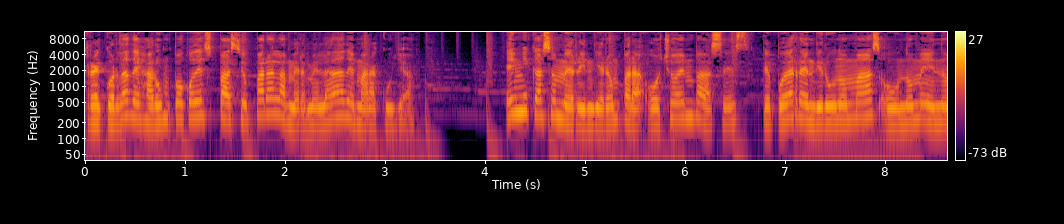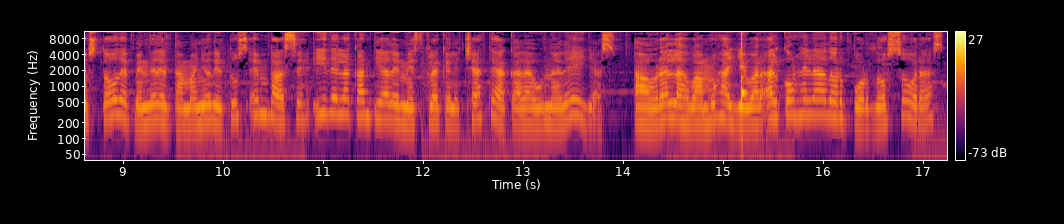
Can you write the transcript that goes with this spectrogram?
Recuerda dejar un poco de espacio para la mermelada de maracuyá. En mi caso me rindieron para 8 envases, te puede rendir uno más o uno menos, todo depende del tamaño de tus envases y de la cantidad de mezcla que le echaste a cada una de ellas. Ahora las vamos a llevar al congelador por 2 horas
